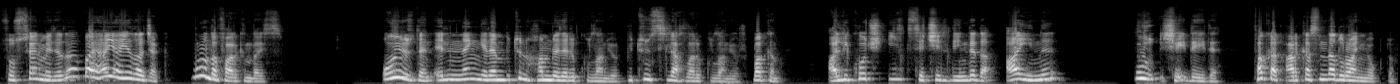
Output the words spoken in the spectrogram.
sosyal medyada bayağı yayılacak. Bunun da farkındayız. O yüzden elinden gelen bütün hamleleri kullanıyor. Bütün silahları kullanıyor. Bakın Ali Koç ilk seçildiğinde de aynı bu şeydeydi. Fakat arkasında duran yoktu.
